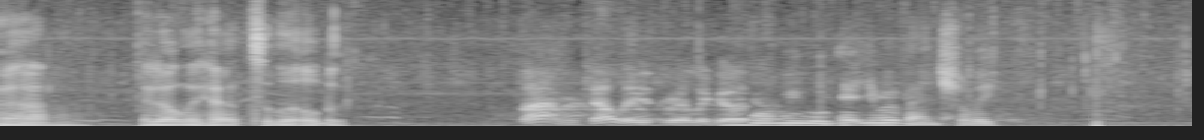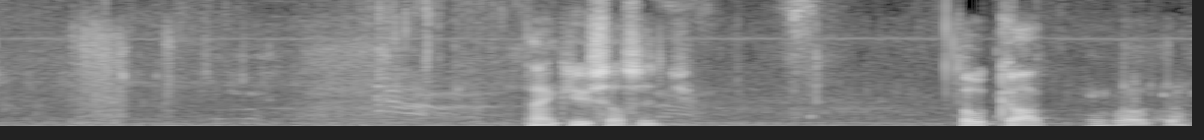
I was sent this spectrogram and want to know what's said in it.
Ah, it only hurts a little bit. Damn, Kelly is really good. Well, we will get you eventually. Thank you, sausage. Oh god. You're welcome.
